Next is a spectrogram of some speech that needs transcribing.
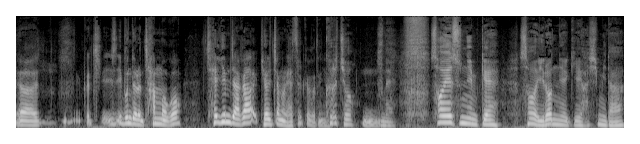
어그 이분들은 참모고 책임자가 결정을 했을 거거든요. 그렇죠. 음. 네. 서혜수님께 나와서 이런 얘기 하십니다.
